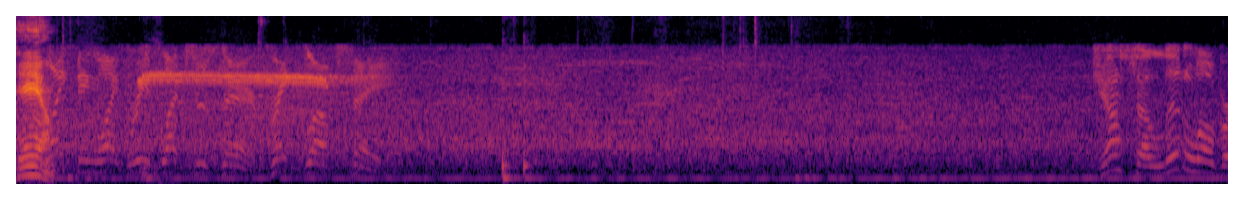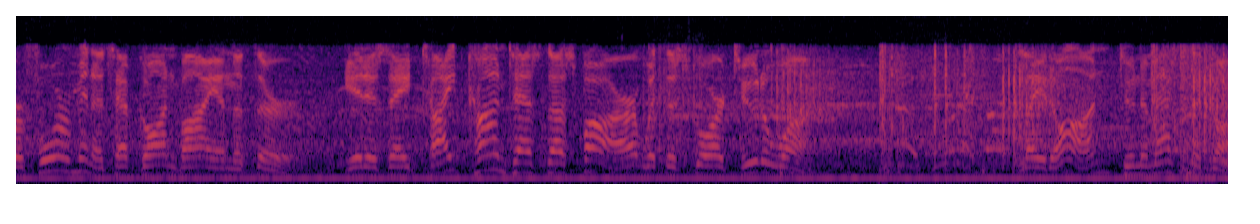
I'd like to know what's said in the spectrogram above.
Damn. Lightning-like reflexes there. Great glove save. Just a little over four minutes have gone by in the third. It is a tight contest thus far with the score two to one. Laid on to Namestnikov.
